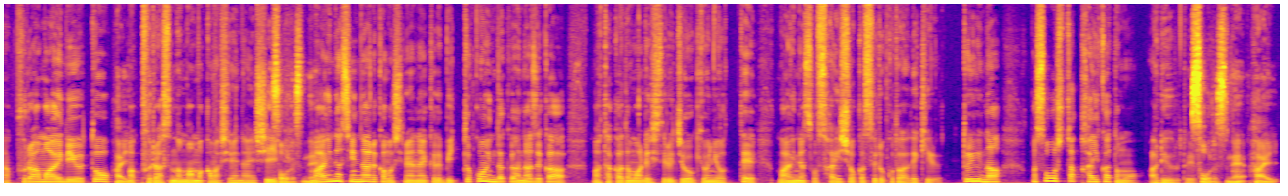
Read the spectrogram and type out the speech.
まあプラマイで言うと、はいまあ、プラスのままかもしれないし、ねマイナスになるかもしれないけど、ビットコインだけはなぜか、まあ、高止まりしている状況によって、マイナスを最小化することができるというような、まあ、そうした買い方もあり得るというそうですね。はい。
